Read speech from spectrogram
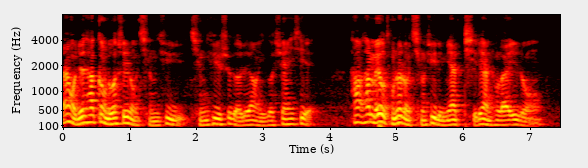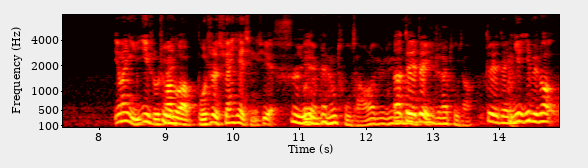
但是我觉得他更多是一种情绪情绪式的这样一个宣泄，他他没有从这种情绪里面提炼出来一种，因为你艺术创作不是宣泄情绪，是有点变成吐槽了，就是那对对。一直在吐槽，对对，你你比如说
